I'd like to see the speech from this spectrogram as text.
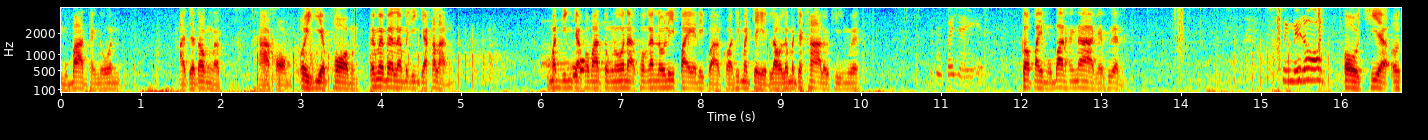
หมู่บ้านทางโน้น อาจจะต้องแบบหาของเอ้ยเหี้ยพ่อมึงเอ้ยไม่เป็นไรมันยิงจากข้างหลัง มันยิงจากประมาณตรงโน้นอะเพราะงั้นเรารีบไปกันดีกว่าก่อนที่มันจะเห็นเราแล้วมันจะฆ่าเราทิ้งเว้ยมึงไปไหนก็ไปหมู่บ้านข้างหน้าไงเพื่อน มึงไม่รอดโอ้เชี่ยเออ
